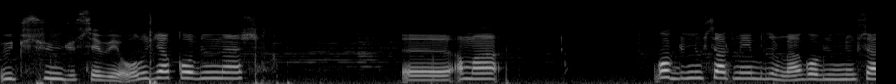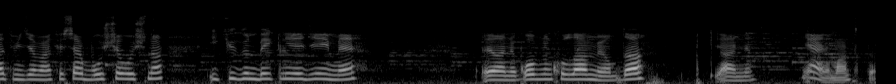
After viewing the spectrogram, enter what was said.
Üçüncü seviye olacak goblinler. Ee, ama goblin yükseltmeyebilirim ya. Goblin yükseltmeyeceğim arkadaşlar. Boşa boşuna iki gün bekleyeceğime yani goblin kullanmıyorum da yani. Yani mantıklı.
